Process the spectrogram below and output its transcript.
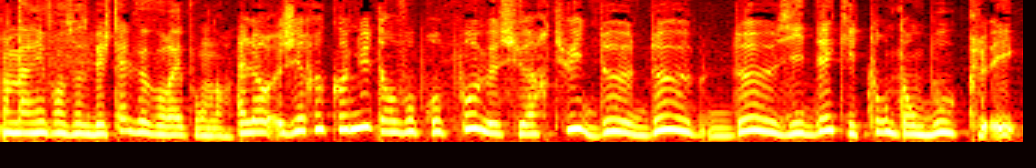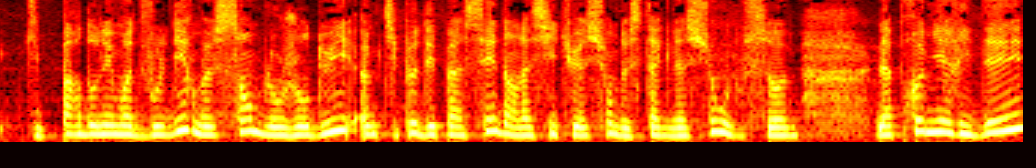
Marie-Françoise Bechtel veut vous répondre. Alors, j'ai reconnu dans vos propos, Monsieur Arthuis, deux, deux, deux idées qui tournent en boucle et qui, pardonnez-moi de vous le dire, me semblent aujourd'hui un petit peu dépassées dans la situation de stagnation où nous sommes. La première idée,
